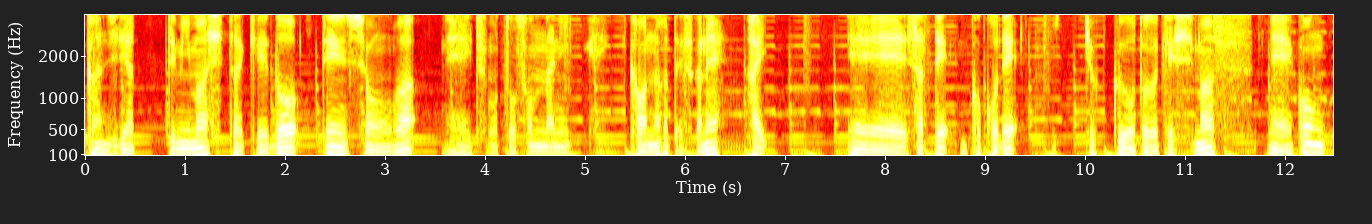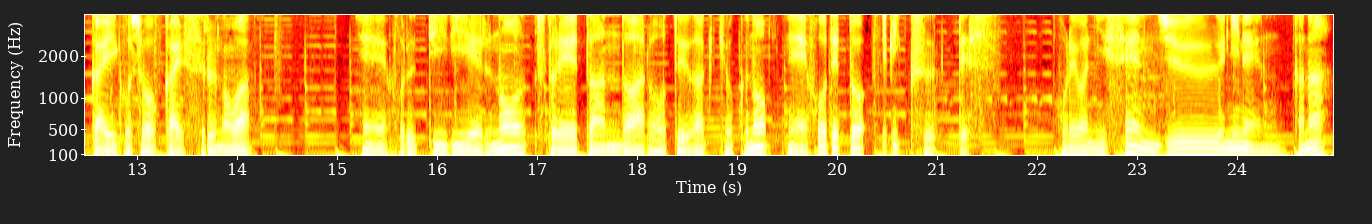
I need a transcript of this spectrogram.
感じでやってみましたけど、テンションは、えー、いつもとそんなに変わんなかったですかね。はい。えー、さて、ここで一曲お届けします。えー、今回ご紹介するのは、えー、フォルティ DL のストレートアローという楽曲の、えー、フォー・テットリミックスです。これは2012年かな。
